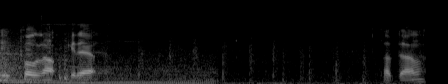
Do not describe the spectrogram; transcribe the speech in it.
Yeah, pulling up, get out. Top down.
